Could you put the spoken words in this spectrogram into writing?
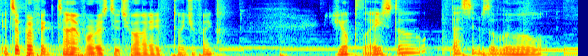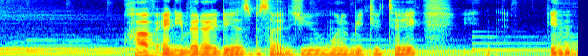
It's a perfect time for us to try don't you think? Your place though? That seems a little... Have any better ideas besides you wanted me to take? In...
